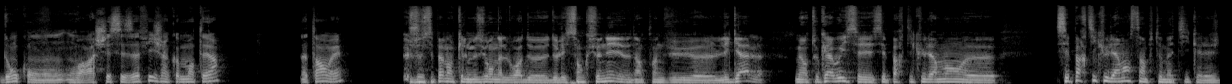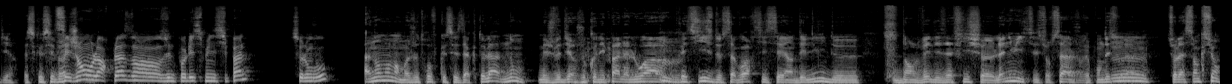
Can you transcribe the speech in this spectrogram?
donc ont, arraché ces affiches. Un commentaire? Attends, ouais? Je ne sais pas dans quelle mesure on a le droit de, les sanctionner euh, d'un point de vue euh, légal, mais en tout cas, oui, c'est particulièrement, euh, c'est particulièrement symptomatique, allais-je dire. Parce que Ces gens ont leur place dans une police municipale, selon vous? Ah non, non, non, moi je trouve que ces actes-là, non. Mais je veux dire, je ne connais pas la loi précise de savoir si c'est un délit de, d'enlever des affiches la nuit. C'est sur ça, je répondais sur, la, mm. sur la sanction.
